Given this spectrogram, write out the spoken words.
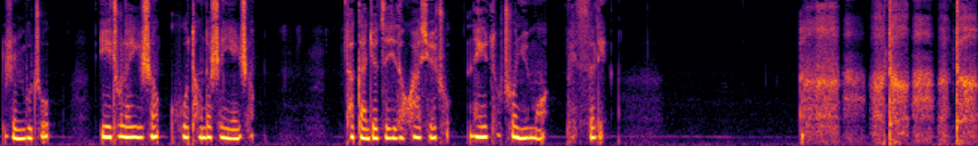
忍不住溢出了一声呼疼的呻吟声。他感觉自己的化学处那一组处女膜被撕裂。疼疼，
